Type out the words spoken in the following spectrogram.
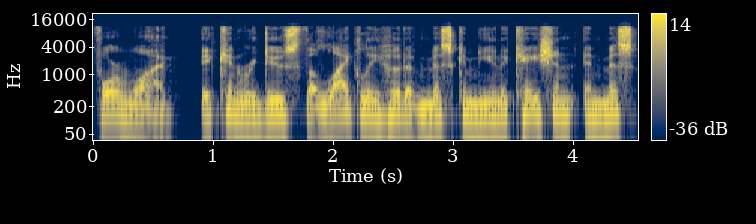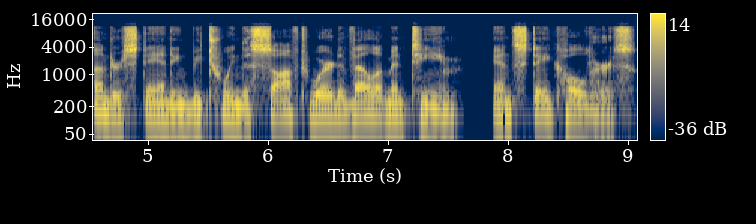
For one, it can reduce the likelihood of miscommunication and misunderstanding between the software development team and stakeholders.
